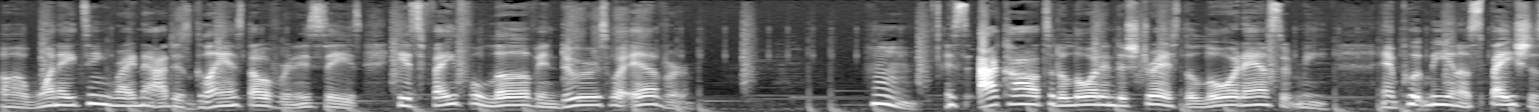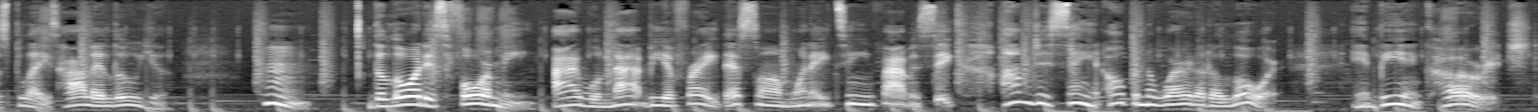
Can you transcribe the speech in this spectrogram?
uh, 118 right now. I just glanced over and it says, His faithful love endures forever. Hmm. It's, I called to the Lord in distress. The Lord answered me and put me in a spacious place. Hallelujah. Hmm. The Lord is for me. I will not be afraid. That's Psalm 118, 5 and 6. I'm just saying, open the word of the Lord and be encouraged.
